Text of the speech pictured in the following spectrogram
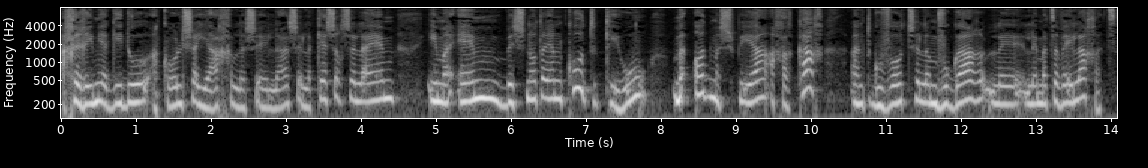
אחרים יגידו, הכל שייך לשאלה של הקשר שלהם עם האם בשנות הינקות, כי הוא מאוד משפיע אחר כך על תגובות של המבוגר למצבי לחץ.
